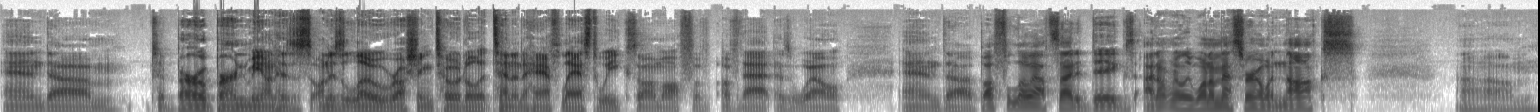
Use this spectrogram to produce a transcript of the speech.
And um, so Burrow burned me on his on his low rushing total at ten and a half last week, so I'm off of, of that as well. And uh, Buffalo outside of Diggs, I don't really want to mess around with Knox um,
